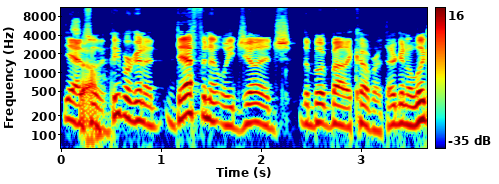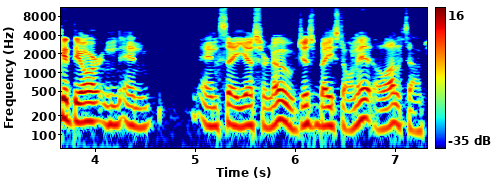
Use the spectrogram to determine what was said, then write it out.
Yeah, So- absolutely. People are going to definitely judge the book by the cover. They're going to look at the art and, and and say yes or no just based on it. A lot of times.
